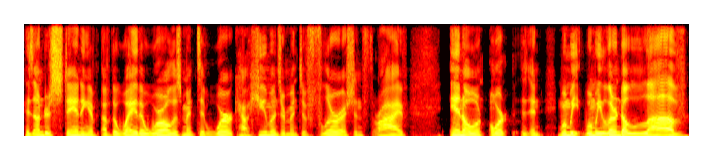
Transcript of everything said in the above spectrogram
His understanding of, of the way the world is meant to work, how humans are meant to flourish and thrive. In or, and when we when we learn to love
